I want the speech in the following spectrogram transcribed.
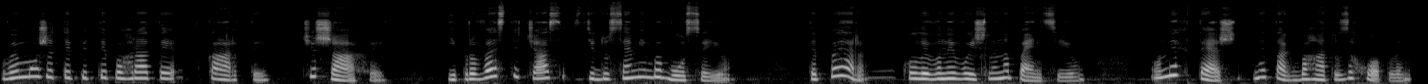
ви можете піти пограти в карти чи шахи і провести час з дідусем і бабусею. Тепер, коли вони вийшли на пенсію, у них теж не так багато захоплень,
